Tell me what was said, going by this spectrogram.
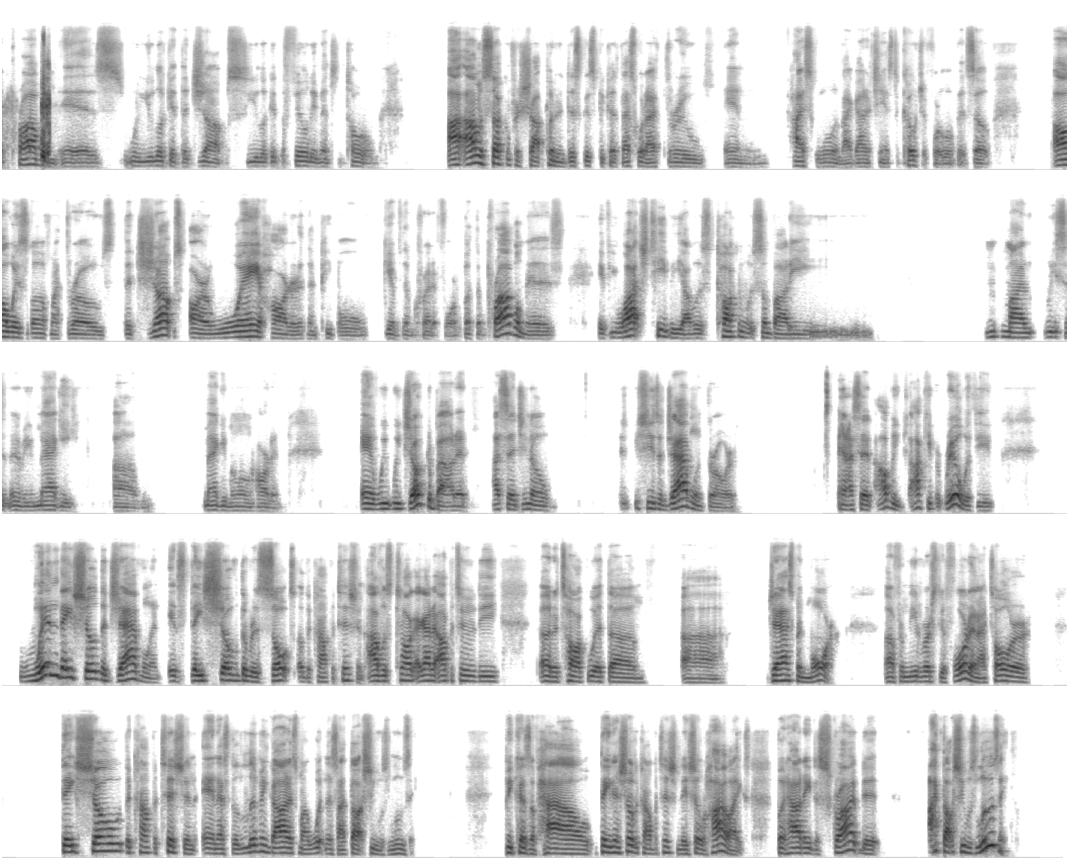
The problem is when you look at the jumps, you look at the field events in total. I, I'm a sucker for shot put and discus because that's what I threw in high school and I got a chance to coach it for a little bit. So always love my throws. The jumps are way harder than people give them credit for. But the problem is if you watch TV, I was talking with somebody, my recent interview, Maggie, um, Maggie Malone Hardin, and we we joked about it. I said, you know, she's a javelin thrower, and I said, I'll be, I'll keep it real with you. When they showed the javelin, it's they showed the results of the competition. I was talking, I got an opportunity uh, to talk with um, uh, Jasmine Moore uh, from the University of Florida, and I told her they showed the competition, and as the living God is my witness, I thought she was losing because of how they didn't show the competition. They showed highlights, but how they described it, I thought she was losing.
